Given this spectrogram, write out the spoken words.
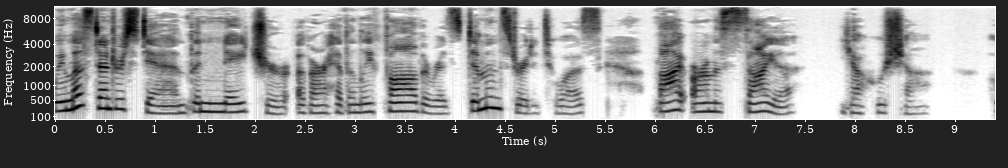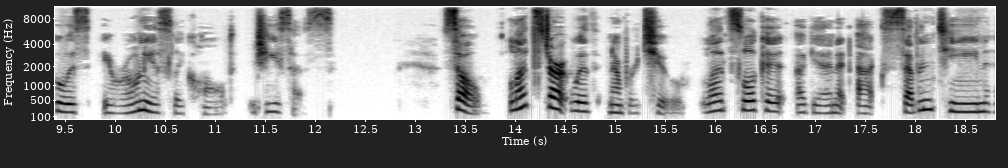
we must understand the nature of our Heavenly Father as demonstrated to us by our Messiah, Yahusha, who is erroneously called Jesus. So, let's start with number two. Let's look at again at Acts 17,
